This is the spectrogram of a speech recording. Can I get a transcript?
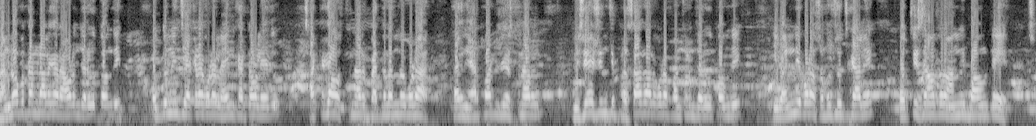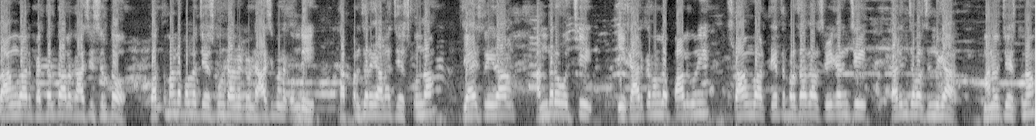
దండోపదండాలుగా రావడం జరుగుతోంది. పొద్దున్న నుంచి ఎక్కడ కూడా లైన్ కట్టవలేదు. చక్కగా వస్తున్నారు. పెద్దలందరూ కూడా తగిన ఏర్పాట్లు చేస్తున్నారు. విశేషించి ప్రసాదాలు కూడా పంచడం జరుగుతోంది. ఇవన్నీ కూడా శుభసూచకాలే. వచ్చే సంవత్సరం అన్ని బాగుంటే స్వామివారి పెద్దల తాలూకు ఆశీస్సులతో కొత్త మండపంలో చేసుకుంటామనేటువంటి ఆశ మనకు ఉంది తప్పనిసరిగా అలా చేసుకుందాం. జయ శ్రీరామ్. అందరూ వచ్చి ఈ కార్యక్రమంలో పాల్గొని స్వామివారి తీర్థ ప్రసాదాలు స్వీకరించి తరించవలసిందిగా మనం చేస్తున్నాం.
